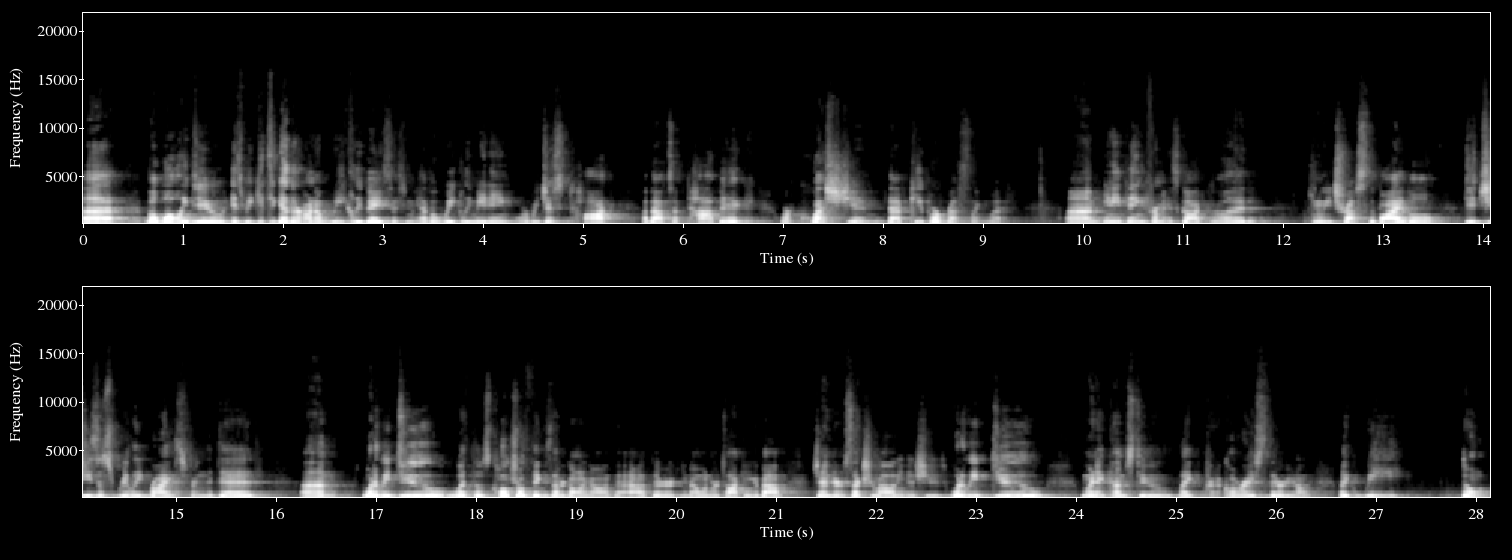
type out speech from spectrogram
Uh, but what we do is we get together on a weekly basis and we have a weekly meeting where we just talk about some topic or question that people are wrestling with. Um, anything from is God good? Can we trust the Bible? Did Jesus really rise from the dead? Um, what do we do with those cultural things that are going on out there? You know, when we're talking about gender and sexuality issues, what do we do when it comes to like critical race theory? You know, like we don't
